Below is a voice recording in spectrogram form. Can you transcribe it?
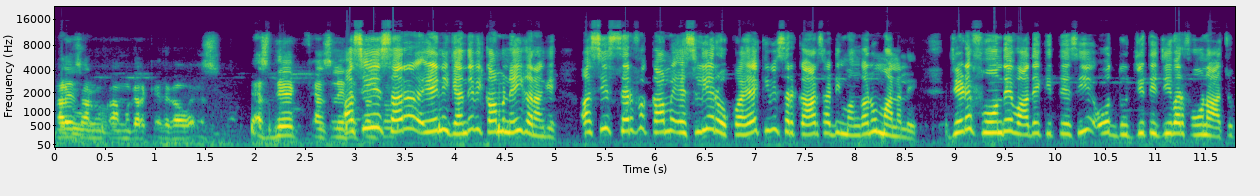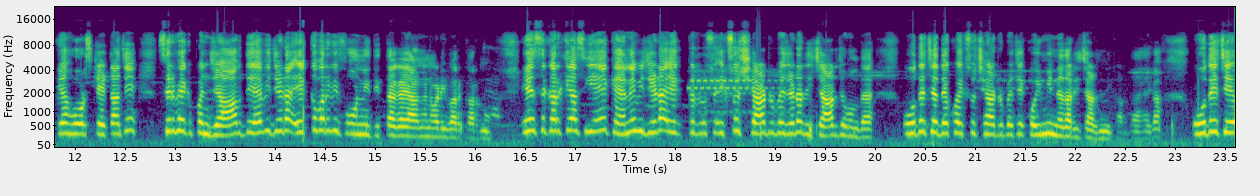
ਨਾਲੇ ਸਾਨੂੰ ਕੰਮ ਕਰਕੇ ਦਿਖਾਓ। ਇਸ ਇਸ ਦੇ ਫੈਸਲੇ ਦੇ ਅਸੀਂ ਸਰ ਇਹ ਨਹੀਂ ਕਹਿੰਦੇ ਵੀ ਕੰਮ ਨਹੀਂ ਕਰਾਂਗੇ। ਅਸੀਂ ਸਿਰਫ ਕੰਮ ਇਸ ਲਈ ਰੋਕਾ ਹੈ ਕਿ ਵੀ ਸਰਕਾਰ ਸਾਡੀ ਮੰਗਾਂ ਨੂੰ ਮੰਨ ਲੇ। ਜਿਹੜੇ ਫੋਨ ਦੇ ਵਾਅਦੇ ਕੀਤੇ ਸੀ ਉਹ ਦੂਜੀ ਤੀਜੀ ਵਾਰ ਫੋਨ ਆ ਚੁੱਕਿਆ ਹੋਰ ਸਟੇਟਾਂ 'ਚ। ਸਿਰਫ ਇੱਕ ਪੰਜਾਬ ਦੇ ਹੈ ਵੀ ਜਿਹੜਾ ਇੱਕ ਵਾਰ ਵੀ ਫੋਨ ਨਹੀਂ ਦਿੱਤਾ ਗਿਆ ਆਂਗਨਵਾੜੀ ਵਰਕਰ ਨੂੰ। ਇਸ ਕਰਕੇ ਅਸੀਂ ਇਹ ਕਹਿੰਦੇ ਵੀ ਜਿਹੜਾ ਇੱਕ 166 ਰੁਪਏ ਜਿਹੜਾ ਰਿਚਾਰਜ ਹੁੰਦਾ ਉਹਦੇ 'ਚ ਦੇਖੋ 166 ਰੁਪਏ 'ਚ ਕੋਈ ਮਹੀਨੇ ਦਾ ਰਿਚਾਰਜ ਨਹੀਂ ਕਰਦਾ ਹੈਗਾ। ਉਹਦੇ 'ਚ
